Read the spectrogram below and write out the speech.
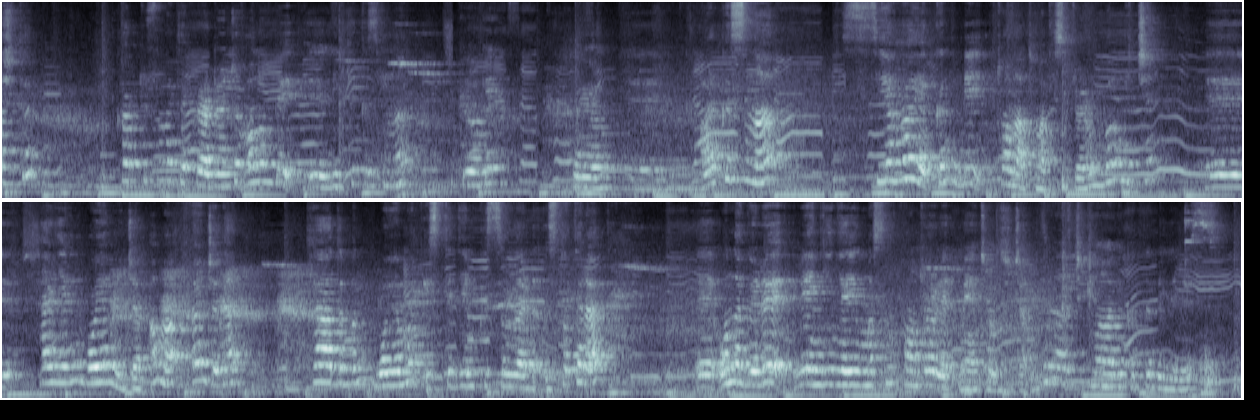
Olgunlaştı. Kaktüsüme tekrar döneceğim. Onun bir e, lifli kısmına gölge koyuyorum. E, arkasına siyaha yakın bir ton atmak istiyorum. Bunun için e, her yerini boyamayacağım ama önceden kağıdımın boyamak istediğim kısımlarını ıslatarak e, ona göre rengin yayılmasını kontrol etmeye çalışacağım. Birazcık mavi katabiliriz.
